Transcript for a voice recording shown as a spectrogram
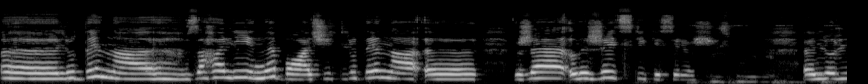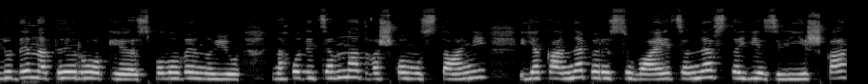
Е, Людина е, взагалі не бачить, людина е, вже лежить скільки Сереж? Людина три роки з половиною знаходиться в надважкому стані, яка не пересувається, не встає з ліжка,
